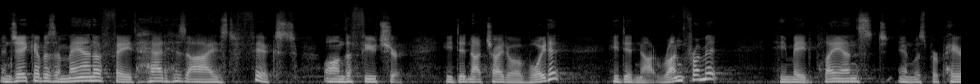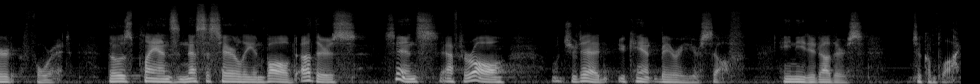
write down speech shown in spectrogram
and Jacob, as a man of faith, had his eyes fixed on the future. He did not try to avoid it, he did not run from it, he made plans and was prepared for it. Those plans necessarily involved others, since, after all, once you're dead, you can't bury yourself. He needed others to comply.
